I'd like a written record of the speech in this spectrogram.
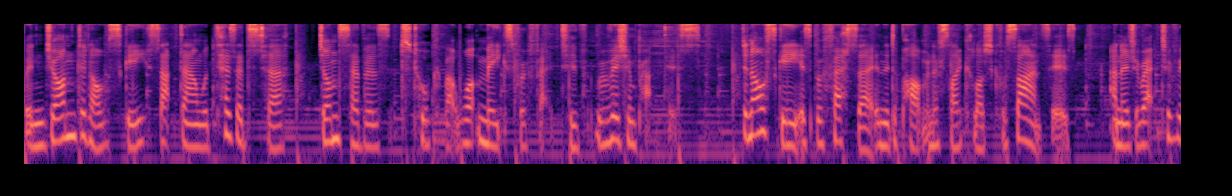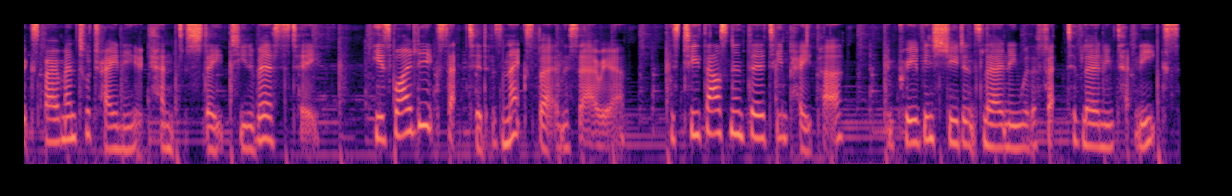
when John Dunlosky sat down with TES editor John Severs to talk about what makes for effective revision practice. Dunlosky is a professor in the Department of Psychological Sciences and a director of experimental training at Kent State University. He is widely accepted as an expert in this area. His 2013 paper, Improving Students' Learning with Effective Learning Techniques,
